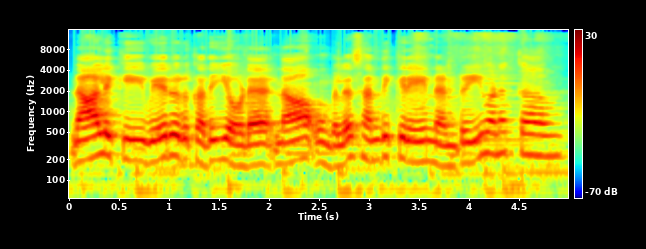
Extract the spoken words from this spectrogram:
நாளைக்கு வேறொரு கதையோட நான் உங்களை சந்திக்கிறேன். நன்றி வணக்கம்.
